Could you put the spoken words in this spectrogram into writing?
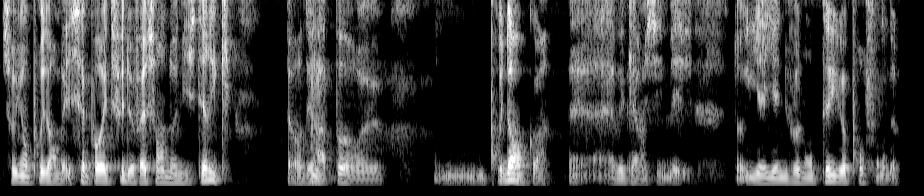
soyons prudents. Mais ça pourrait être fait de façon non hystérique, d'avoir des Mm. rapports euh, prudents quoi, euh, avec la Russie. Mais donc, il, y a, il y a une volonté profonde.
